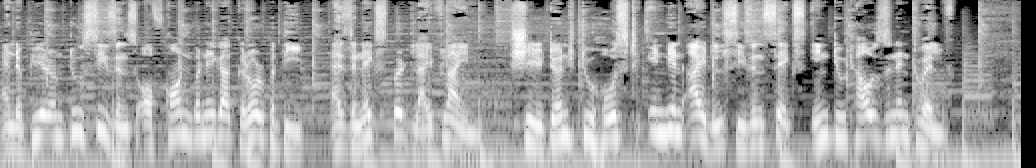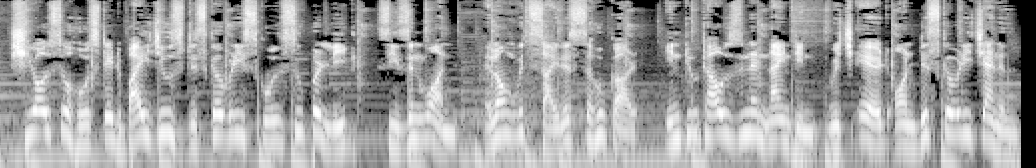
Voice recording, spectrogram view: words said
and appear on two seasons of Kaun Banega Crorepati as an expert lifeline. She returned to host Indian Idol Season 6 in 2012. She also hosted Byju's Discovery School Super League Season 1 along with Cyrus Sahukar in 2019 which aired on Discovery Channel.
